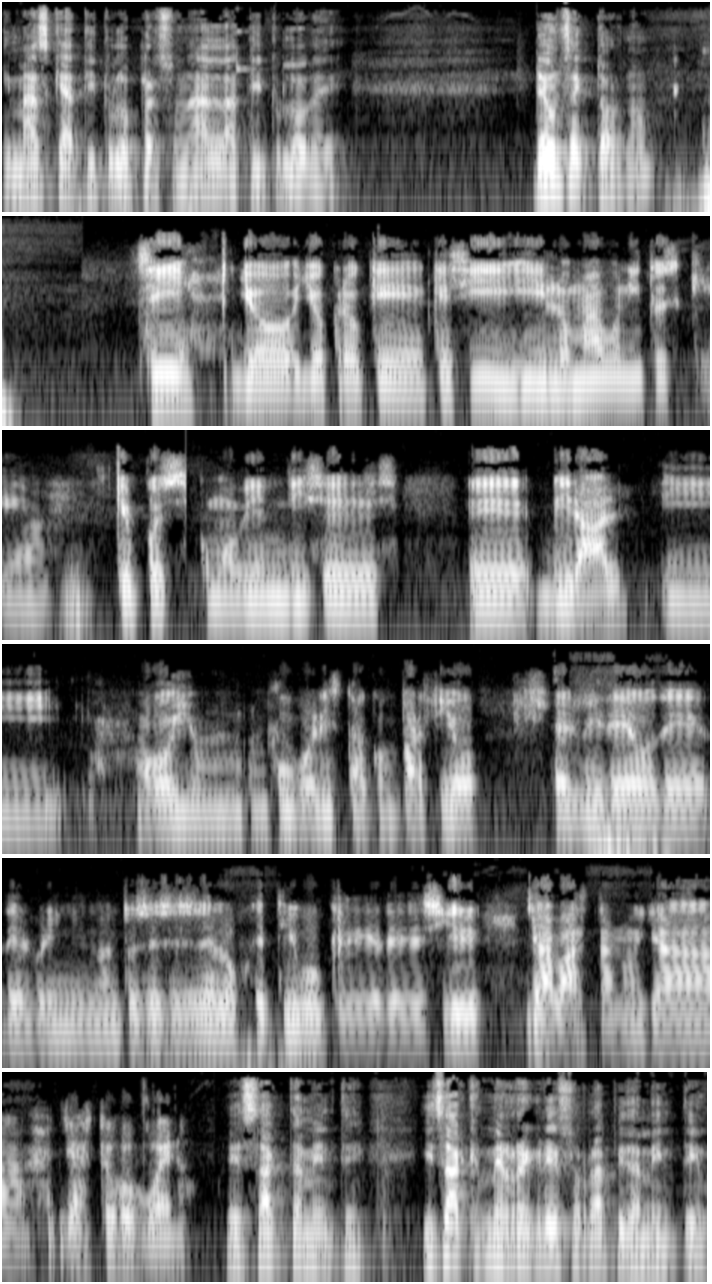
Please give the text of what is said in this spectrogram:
Y más que a título personal, a título de, de un sector, ¿no? Sí, yo, yo creo que, que sí, y lo más bonito es que, que pues, como bien dices, eh, viral y hoy un, futbolista compartió el video de, del brindis, ¿no? Entonces ese es el objetivo que de decir ya basta, ¿no? Ya, ya estuvo bueno. Exactamente. Isaac, me regreso rápidamente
